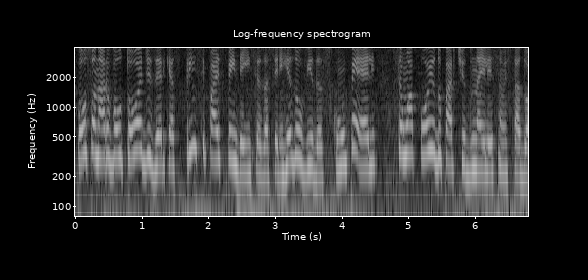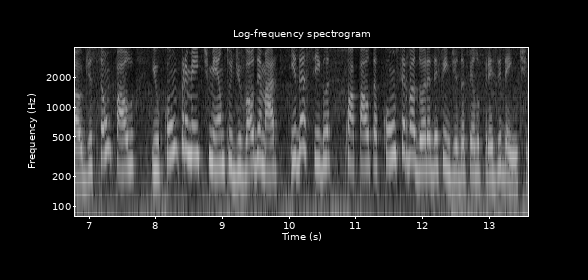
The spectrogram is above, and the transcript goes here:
Bolsonaro voltou a dizer que as principais pendências a serem resolvidas com o PL são o apoio do partido na eleição estadual de São Paulo e o comprometimento de Valdemar e da sigla com a pauta conservadora defendida pelo presidente.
